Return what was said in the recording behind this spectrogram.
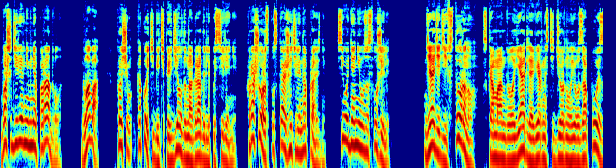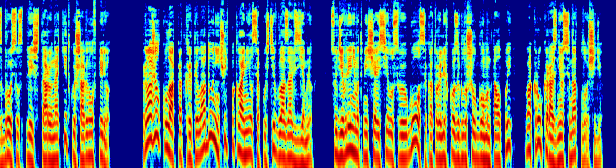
«Ваша деревня меня порадовала. Глава, Впрочем, какое тебе теперь дело до награды для поселения? Хорошо, распускай жителей на праздник. Сегодня они его заслужили. «Дядя Ди, в сторону!» — скомандовал я, для верности дернул его за пояс, сбросил с плеч старую накидку и шагнул вперед. Приложил кулак к открытой ладони и чуть поклонился, опустив глаза в землю, с удивлением отмечая силу своего голоса, который легко заглушил гомон толпы вокруг и разнесся над площадью.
